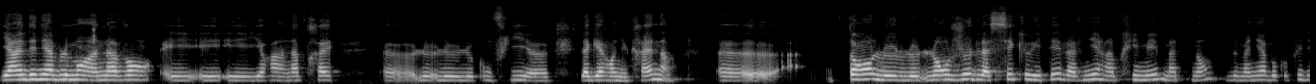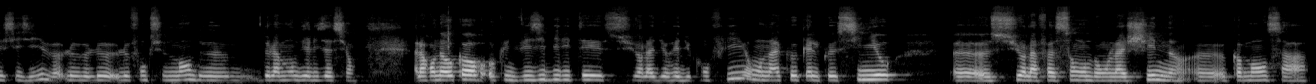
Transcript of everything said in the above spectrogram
Il y a indéniablement un avant et, il y aura un après le, conflit, la guerre en Ukraine tant l'enjeu de la sécurité va venir imprimer maintenant, de manière beaucoup plus décisive, le, fonctionnement de, la mondialisation. Alors, on n'a encore aucune visibilité sur la durée du conflit, on n'a que quelques signaux euh, sur la façon dont la Chine euh, commence à,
